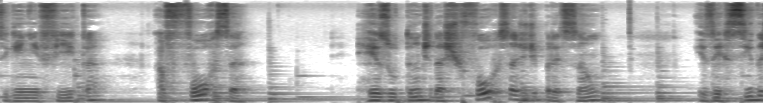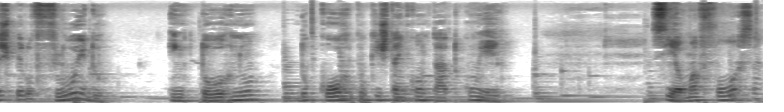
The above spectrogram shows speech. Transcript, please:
significa a força resultante das forças de pressão exercidas pelo fluido em torno do corpo que está em contato com ele. Se é uma força,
